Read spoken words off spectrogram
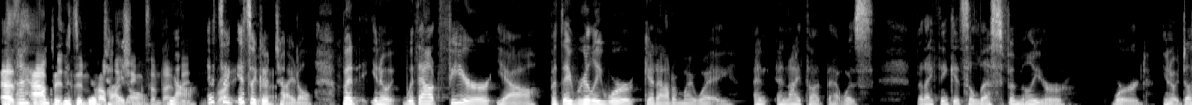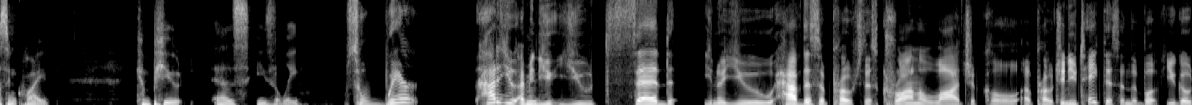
As happens in publishing title. sometimes. Yeah, they- it's right, a it's a good title. But you know, without fear, yeah. But they really were get out of my way, and and I thought that was. But I think it's a less familiar word. You know, it doesn't quite compute as easily. so where how do you i mean you you said you know you have this approach this chronological approach and you take this in the book you go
